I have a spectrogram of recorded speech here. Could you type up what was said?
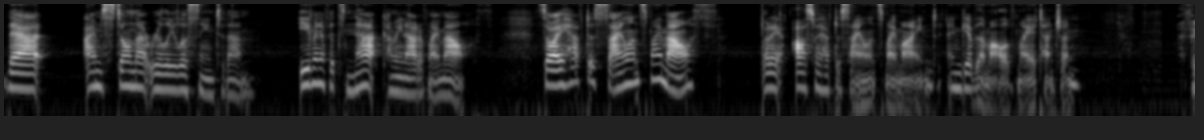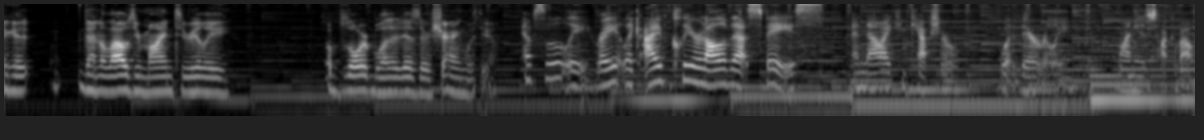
that I'm still not really listening to them, even if it's not coming out of my mouth. So I have to silence my mouth, but I also have to silence my mind and give them all of my attention. I think it then allows your mind to really absorb what it is they're sharing with you. Absolutely, right? Like I've cleared all of that space and now I can capture what they're really wanting to talk about.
